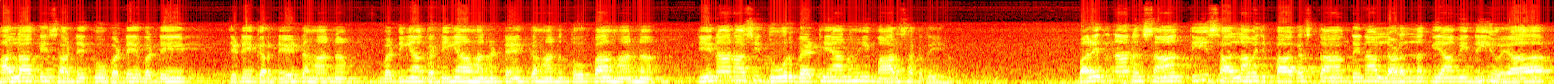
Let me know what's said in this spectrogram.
ਹਾਲਾਂਕਿ ਸਾਡੇ ਕੋਲ ਵੱਡੇ ਵੱਡੇ ਜਿਹੜੇ ਗਰਨੇਟ ਹਨ, ਵੱਡੀਆਂ ਗੱਡੀਆਂ ਹਨ, ਟੈਂਕ ਹਨ, ਤੋਪਾਂ ਹਨ, ਜਿਨ੍ਹਾਂ ਨਾਲ ਅਸੀਂ ਦੂਰ ਬੈਠਿਆਂ ਨੂੰ ਹੀ ਮਾਰ ਸਕਦੇ ਹਾਂ। ਪਰ ਇਤਨਾ ਨੁਕਸਾਨ 30 ਸਾਲਾਂ ਵਿੱਚ ਪਾਕਿਸਤਾਨ ਦੇ ਨਾਲ ਲੜਨ ਲੱਗਿਆ ਵੀ ਨਹੀਂ ਹੋਇਆ,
